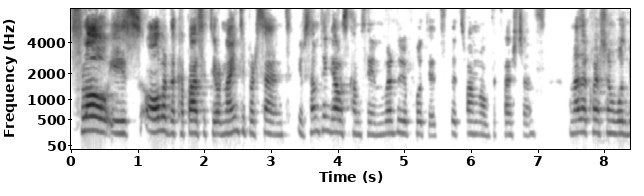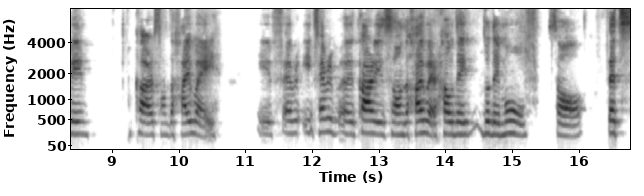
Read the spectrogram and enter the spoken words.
flow is over the capacity or 90%, if something else comes in, where do you put it? That's one of the questions. Another question would be cars on the highway if every if every uh, car is on the highway how they do they move so that's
